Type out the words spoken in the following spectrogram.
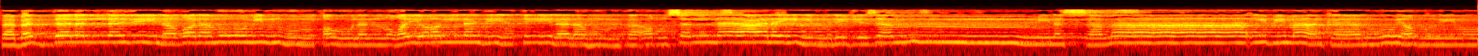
فبدل الذين ظلموا منهم قولا غير الذي قيل لهم فأرسلنا عليهم رجزا من السماء بما كانوا يظلمون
